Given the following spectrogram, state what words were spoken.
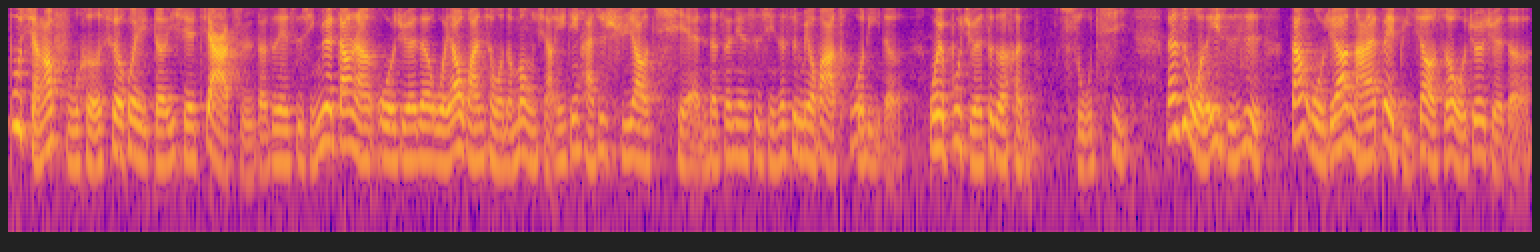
不想要符合社会的一些价值的这件事情。因为当然，我觉得我要完成我的梦想，一定还是需要钱的这件事情，这是没有办法脱离的。我也不觉得这个很俗气。但是我的意思是，当我觉得要拿来被比较的时候，我就会觉得。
